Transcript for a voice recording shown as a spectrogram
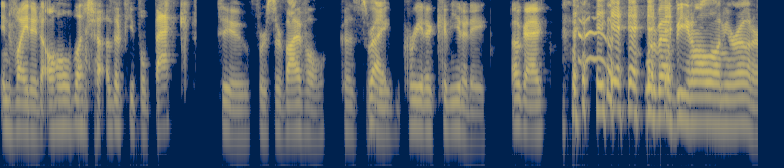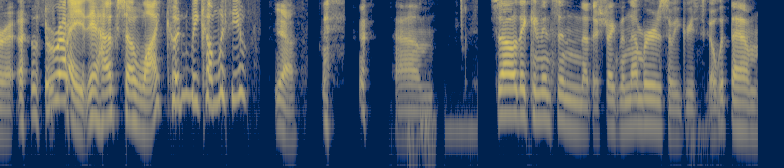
invited a whole bunch of other people back to for survival because Right. we create a community." Okay. what about being all on your own? Or right? Yeah. How so? Why couldn't we come with you? Yeah. um, so they convince him that there's strength in numbers, so he agrees to go with them.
